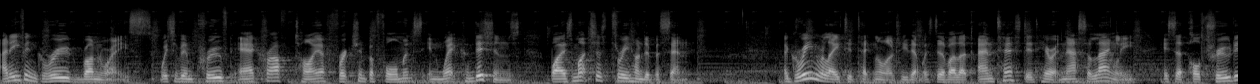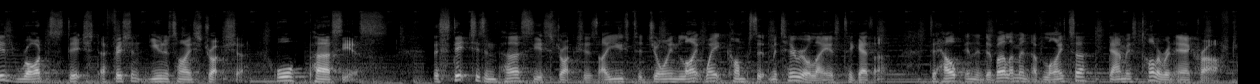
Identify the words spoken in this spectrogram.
and even grooved runways, which have improved aircraft tyre friction performance in wet conditions by as much as 300%. A green-related technology that was developed and tested here at NASA Langley is a pultruded rod stitched efficient unitized structure, or PRSEUS. The stitches in PRSEUS structures are used to join lightweight composite material layers together to help in the development of lighter, damage-tolerant aircraft.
